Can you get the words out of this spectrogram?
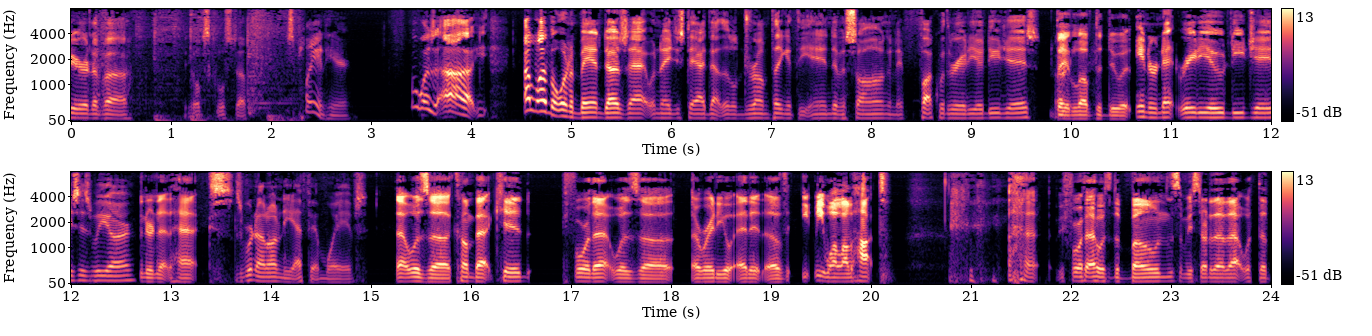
spirit of uh, the old school stuff, what's playing here? What was uh? I love it when a band does that when they just add that little drum thing at the end of a song and they fuck with radio DJs. They love to do it. internet radio DJs as we are Internet hacks. because we're not on the FM waves. That was a uh, Comeback Kid. Before that was uh, a radio edit of "Eat Me While I'm Hot." Before that was the Bones, and we started that out with the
